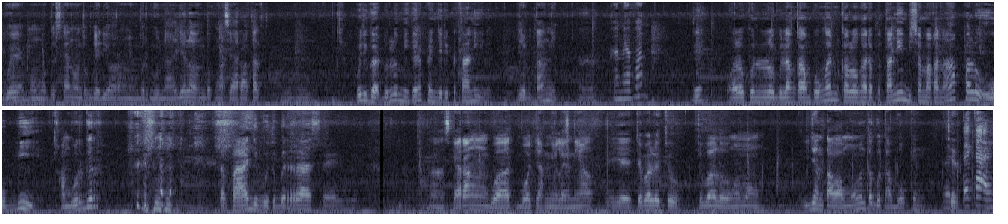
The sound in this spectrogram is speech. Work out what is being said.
gue memutuskan untuk jadi orang yang berguna aja lah untuk masyarakat. Mm-mm. gue juga dulu mikirnya pengen jadi petani loh ya petani? Heeh. aneh apa Deh, walaupun lo bilang kampungan kalau nggak ada petani bisa makan apa lo? Ubi. Hamburger tetap aja butuh beras ya. nah sekarang buat bocah milenial. Iya coba lo cu. Coba lo ngomong. Lu jangan tawa mulu ntar gue tabokin. Dari TK ya?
